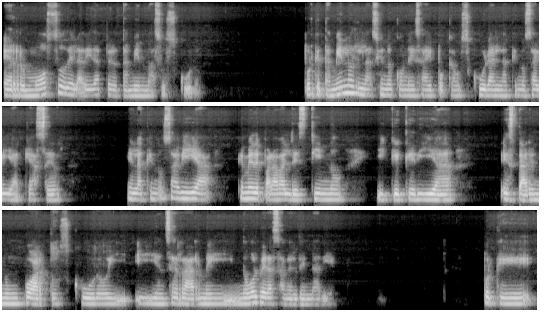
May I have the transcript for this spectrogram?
hermoso de la vida, pero también más oscuro. Porque también lo relaciono con esa época oscura en la que no sabía qué hacer, en la que no sabía qué me deparaba el destino y que quería estar en un cuarto oscuro y, encerrarme y no volver a saber de nadie. Porque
